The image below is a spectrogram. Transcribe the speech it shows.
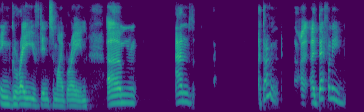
engraved into my brain. Um, and I don't. I, I definitely.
